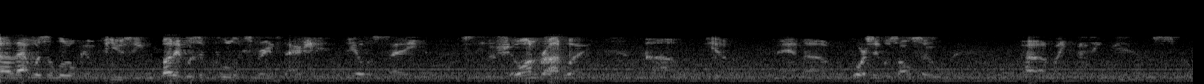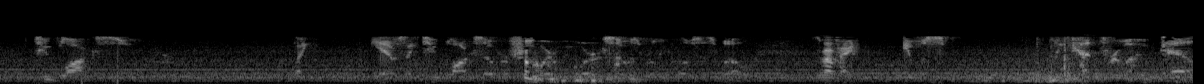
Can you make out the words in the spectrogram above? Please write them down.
uh, that was a little confusing, but it was a cool experience to actually be able to say, you know, show on Broadway. Um, you know, and uh, of course it was also uh, like I think it was two blocks, like yeah, it was like two blocks over from where we were, so it was really close as well. As a matter of fact, it was we cut through a hotel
